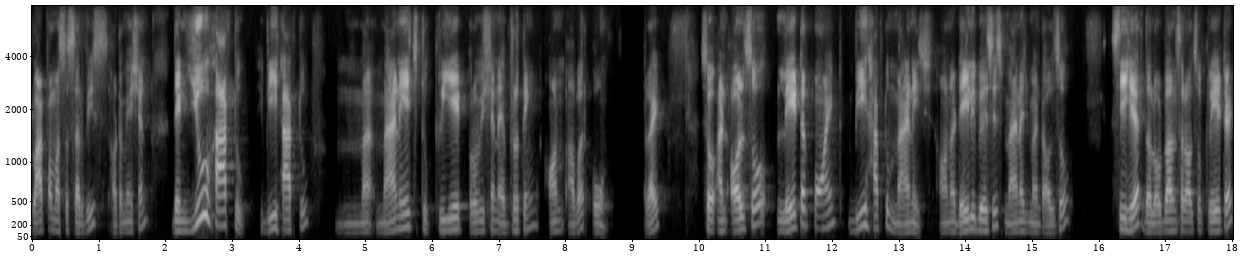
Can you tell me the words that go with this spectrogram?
platform as a service automation, then you have to, we have to ma manage to create provision everything on our own, right? So, and also later point, we have to manage on a daily basis management also. See here, the load balancer also created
